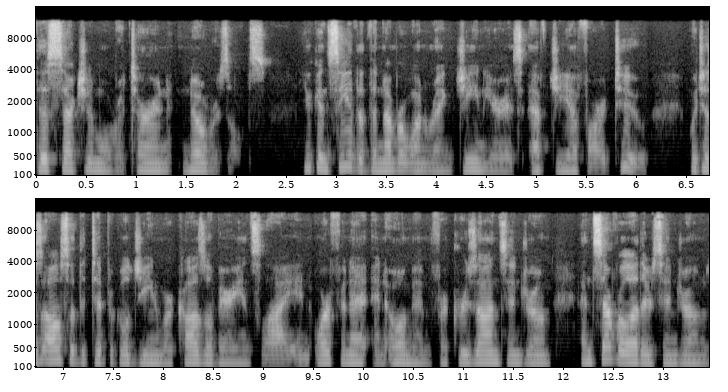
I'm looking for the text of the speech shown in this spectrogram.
this section will return no results. You can see that the number one ranked gene here is FGFR2, which is also the typical gene where causal variants lie in Orphanet and OMIM for Crouzon syndrome and several other syndromes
